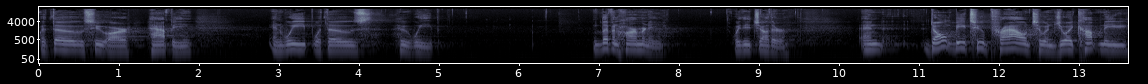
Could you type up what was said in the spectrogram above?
with those who are happy and weep with those who weep. Live in harmony with each other. And don't be too proud to enjoy company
